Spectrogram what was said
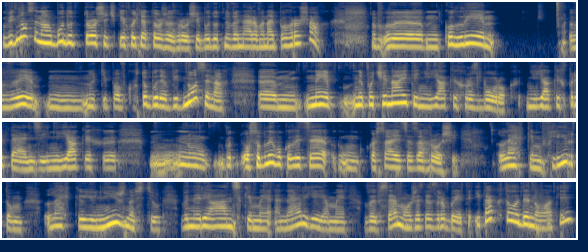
У відносинах будуть трошечки, хоча теж гроші, будуть ну, Венера, вона й по грошах. Е, Коли ви, ну, типу, хто буде в відносинах, ем, не, не починайте ніяких розборок, ніяких претензій, ніяких, е, ну, особливо коли це касається за гроші. Легким фліртом, легкою ніжністю, венеріанськими енергіями ви все можете зробити. І так, хто одинокий,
